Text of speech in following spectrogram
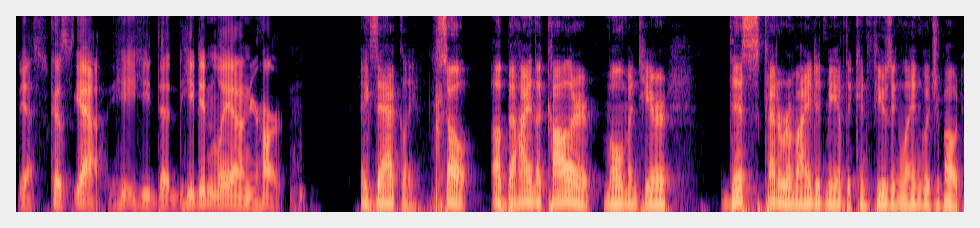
Yes, because yeah, he he did he didn't lay it on your heart. Exactly. So, a behind the collar moment here. This kind of reminded me of the confusing language about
